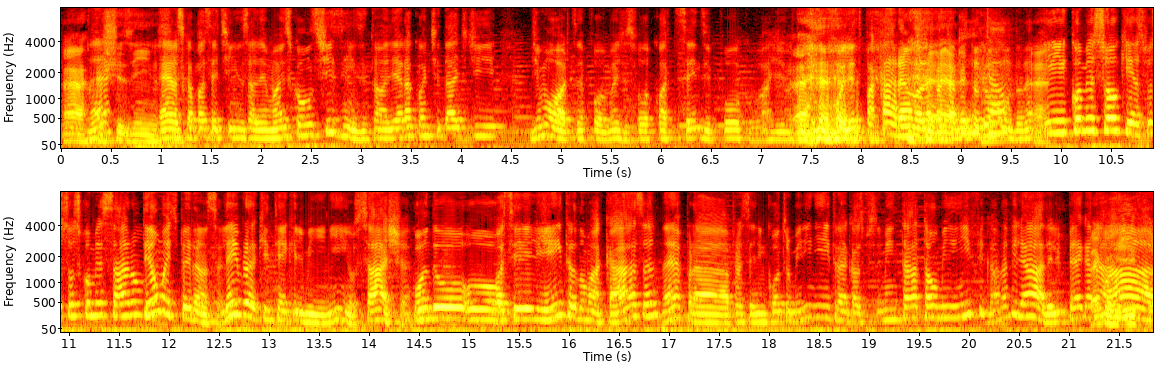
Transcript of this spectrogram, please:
É, né? os xizinhos. É, os capacetinhos alemães com os xizinhos. Então ali era a quantidade de, de mortes, né? Pô, imagina, você falou 400 e pouco, imagina, é. folheto pra caramba, né? Pra caber todo Então. mundo, né? É. E começou o quê? As pessoas começaram a ter uma esperança. Lembra que tem aquele menininho, o Sasha? Quando o Vassili, ele entra numa casa, né? Pra, pra ser, ele encontra o menininho, entra na casa pra se alimentar, tá, o menininho fica maravilhado. Ele pega, Pega na o rifle,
